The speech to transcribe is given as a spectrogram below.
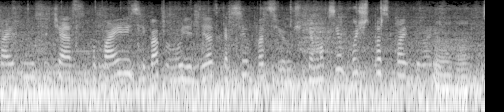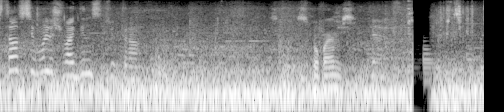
Поэтому сейчас появились, и папа будет делать красивые подсъемчики. А Максим хочет поспать, говорит. Ага. Встал всего лишь в 11 утра. Скупаемся. Я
